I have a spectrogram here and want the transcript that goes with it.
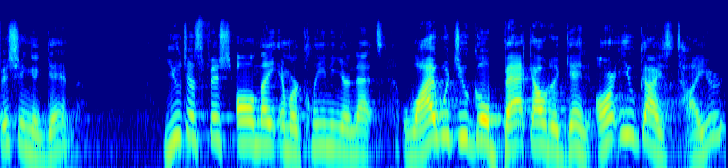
fishing again? You just fished all night and were cleaning your nets. Why would you go back out again? Aren't you guys tired?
